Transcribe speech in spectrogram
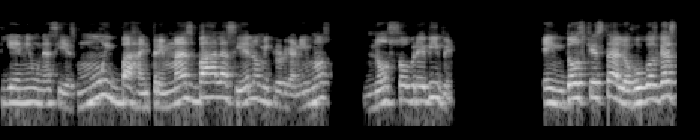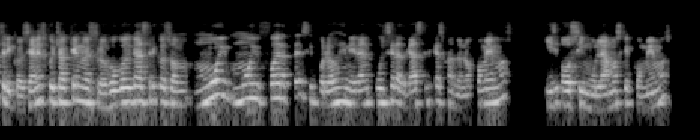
tiene una acidez muy baja. Entre más baja la acidez, los microorganismos no sobreviven. En dos que está, los jugos gástricos. Se han escuchado que nuestros jugos gástricos son muy, muy fuertes y por eso generan úlceras gástricas cuando no comemos o simulamos que comemos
